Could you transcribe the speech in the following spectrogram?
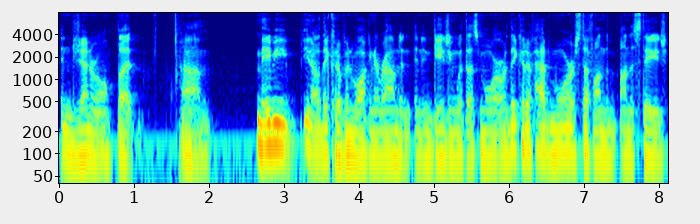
in general, but um, maybe you know they could have been walking around and, and, engaging with us more or they could have had more stuff on the on the stage.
